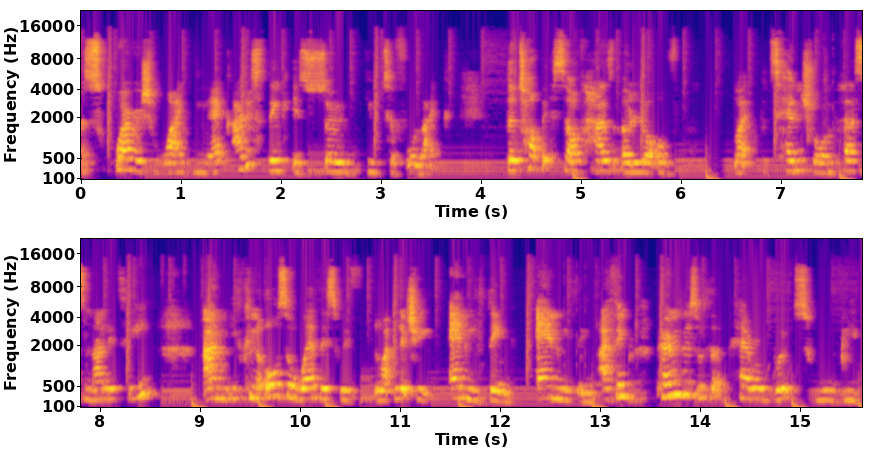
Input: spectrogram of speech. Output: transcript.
a squarish wide neck. I just think it's so beautiful. Like the top itself has a lot of like potential and personality. And you can also wear this with like literally anything anything. I think pairing this with a pair of boots will be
